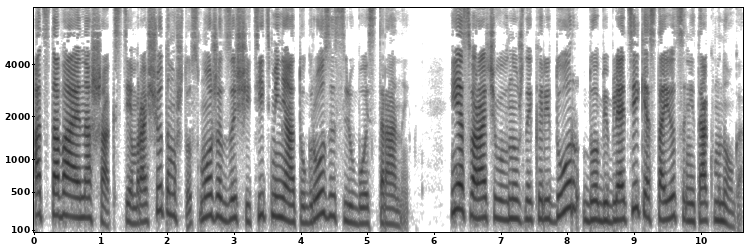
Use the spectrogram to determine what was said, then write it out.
отставая на шаг с тем расчетом, что сможет защитить меня от угрозы с любой стороны. Я сворачиваю в нужный коридор, до библиотеки остается не так много,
